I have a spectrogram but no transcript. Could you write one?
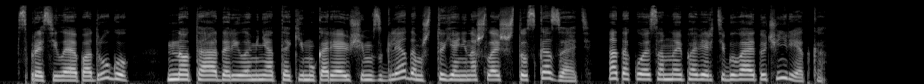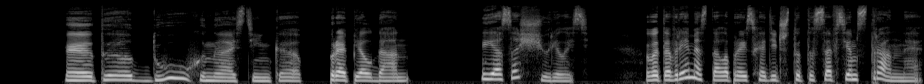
— спросила я подругу, но та одарила меня таким укоряющим взглядом, что я не нашлась, что сказать. А такое со мной, поверьте, бывает очень редко. «Это дух, Настенька», — пропел Дан. Я сощурилась. В это время стало происходить что-то совсем странное.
